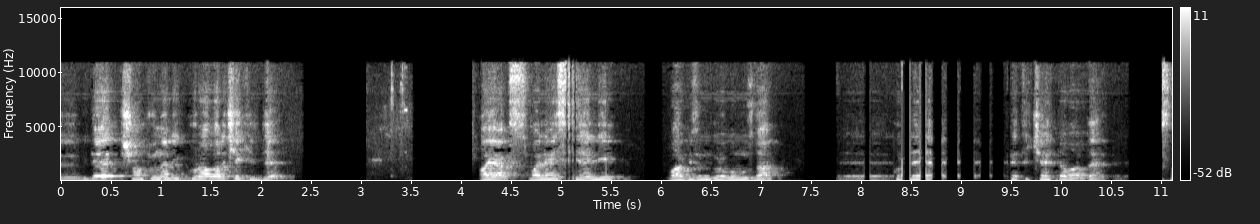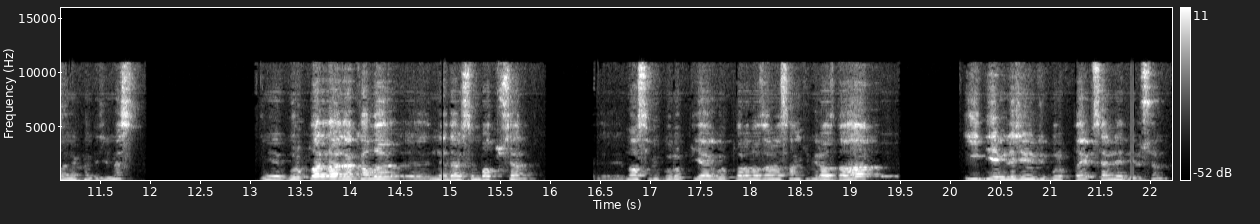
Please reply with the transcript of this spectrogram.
Ee, bir de Şampiyonlar Ligi kuralları çekildi. Ajax, Valencia, Lille var bizim grubumuzda. Ee, Petr Çeh de vardı. Sahne kalecimiz. E, gruplarla alakalı e, ne dersin Batu sen? E, nasıl bir grup? Diğer gruplara nazaran sanki biraz daha iyi diyebileceğimiz bir gruptayım. Sen ne diyorsun?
